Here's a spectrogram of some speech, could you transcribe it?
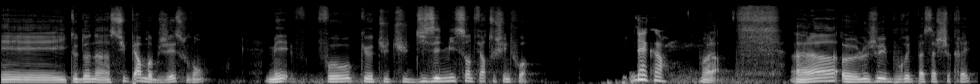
et ils te donnent un superbe objet souvent. Mais faut que tu tues 10 ennemis sans te faire toucher une fois. D'accord. Voilà. Voilà. Euh, le jeu est bourré de passages secrets.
